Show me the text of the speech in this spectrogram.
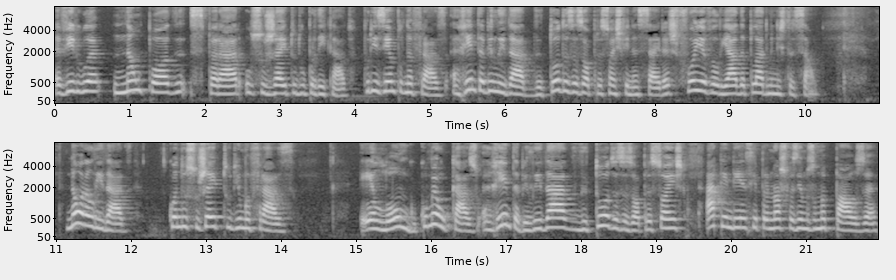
a vírgula não pode separar o sujeito do predicado. Por exemplo, na frase a rentabilidade de todas as operações financeiras foi avaliada pela administração. Na oralidade, quando o sujeito de uma frase é longo, como é o caso, a rentabilidade de todas as operações, há tendência para nós fazermos uma pausa.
